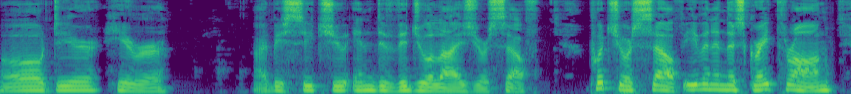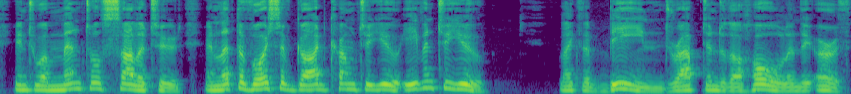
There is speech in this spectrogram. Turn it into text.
Oh, dear hearer, I beseech you, individualize yourself. Put yourself, even in this great throng, into a mental solitude, and let the voice of God come to you, even to you, like the bean dropped into the hole in the earth,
